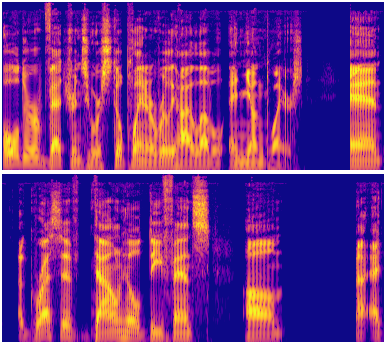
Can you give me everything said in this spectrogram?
older veterans who are still playing at a really high level and young players and aggressive downhill defense um at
